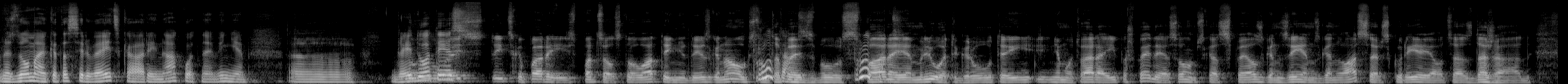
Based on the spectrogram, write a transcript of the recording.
Un es domāju, ka tas ir veids, kā arī nākotnē viņiem uh, veidoties. Nu, es ticu, ka Parīzē pacels to latiņu diezgan augstu, protams, un tāpēc būs protams. pārējiem ļoti grūti, ņemot vērā īpaši pēdējās Olimpiskās spēles, gan ziemas, gan vasaras, kur iejaucās dažādi. Uh,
